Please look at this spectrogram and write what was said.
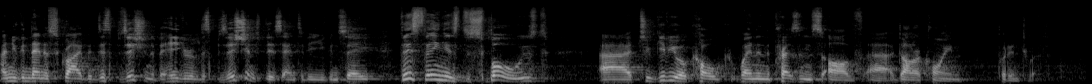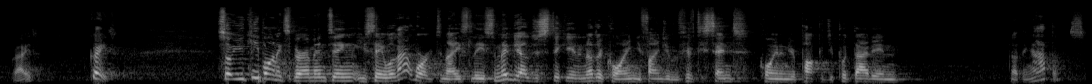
And you can then ascribe a disposition, a behavioral disposition to this entity. You can say, this thing is disposed uh, to give you a Coke when in the presence of uh, a dollar coin put into it, right? Great. So you keep on experimenting. You say, well, that worked nicely, so maybe I'll just stick in another coin. You find you have a 50 cent coin in your pocket. You put that in, nothing happens,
